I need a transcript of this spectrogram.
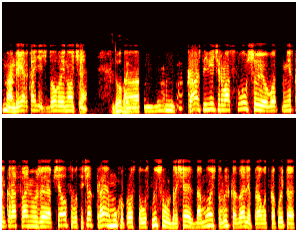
Ну, Андрей Аркадьевич, доброй ночи. Добрый. А, каждый вечер вас слушаю. Вот несколько раз с вами уже общался. Вот сейчас краем уха просто услышал, возвращаясь домой, что вы сказали про вот какой-то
